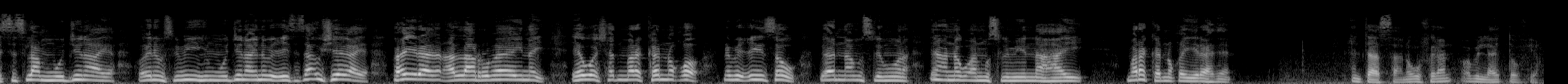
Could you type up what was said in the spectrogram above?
istislaam muujinaya oo inay muslimiin yihiin muujinaya nabi ciise saa u sheegaya waxay yidhahdeen allaan rumeynay ee washhad mara ka noqo nabi ciisow biannaa muslimuuna in anagu aan muslimiin nahay. Mara ka noqoy yidhaahdeen. Intaasaa nagu filan wabilahi towfiiq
